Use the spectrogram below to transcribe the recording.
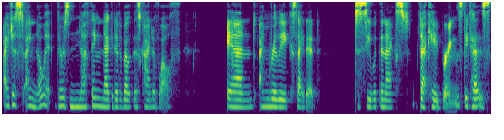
I just I know it. There's nothing negative about this kind of wealth. And I'm really excited to see what the next decade brings because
